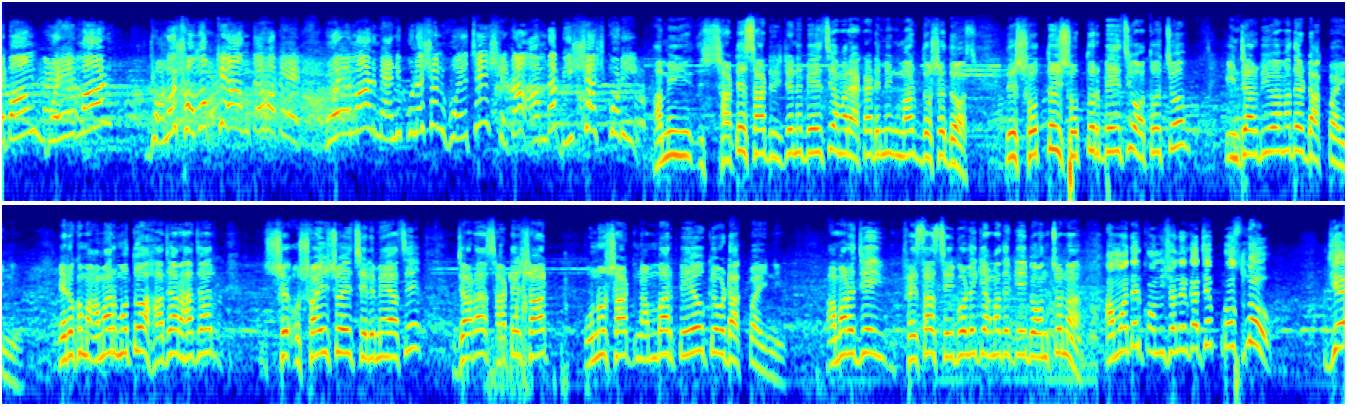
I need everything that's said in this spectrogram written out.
এবং ওয়েমার জনসমক্ষে আনতে হবে। ওয়েমার ম্যানিপুলেশন হয়েছে সেটা আমরা বিশ্বাস করি। আমি ষাটে ষাট রিটার্নে পেয়েছি আমার একাডেমিক মার্ক দশে দশ। সত্যই সত্তর পেয়েছি অথচ ইন্টারভিউ আমাদের ডাক পাইনি। এরকম আমার মতো হাজার হাজার শয়ে শয়ে ছেলে মেয়ে আছে, যারা ষাটে ষাট উনষাট নাম্বার পেয়েও কেউ ডাক পায়নি। আমার যেই ফ্রেশার সেই বলে কি আমাদেরকে এই বঞ্চনা? আমাদের কমিশনের কাছে প্রশ্ন যে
